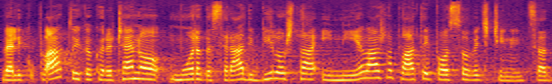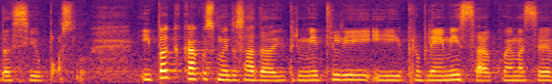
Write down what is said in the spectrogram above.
veliku platu i kako je rečeno, mora da se radi bilo šta i nije važna plata i posao, već činjenica da si u poslu. Ipak, kako smo i do sada primetili i problemi sa kojima se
